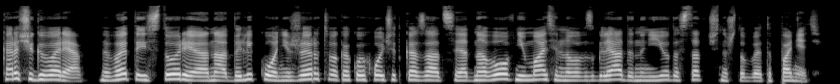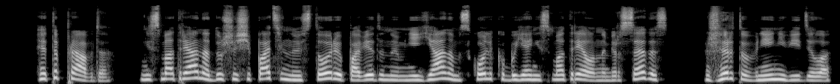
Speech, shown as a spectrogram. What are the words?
Короче говоря, в этой истории она далеко не жертва, какой хочет казаться, и одного внимательного взгляда на нее достаточно, чтобы это понять. Это правда. Несмотря на душещипательную историю, поведанную мне Яном, сколько бы я ни смотрела на Мерседес, жертвы в ней не видела.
